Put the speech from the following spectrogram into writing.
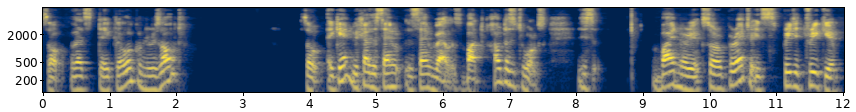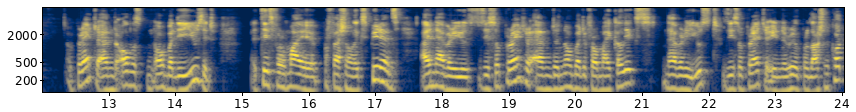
So let's take a look on the result. So again, we have the same the same values, but how does it work? This binary XOR operator is pretty tricky operator, and almost nobody use it. At least for my professional experience, I never used this operator and nobody from my colleagues never used this operator in a real production code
